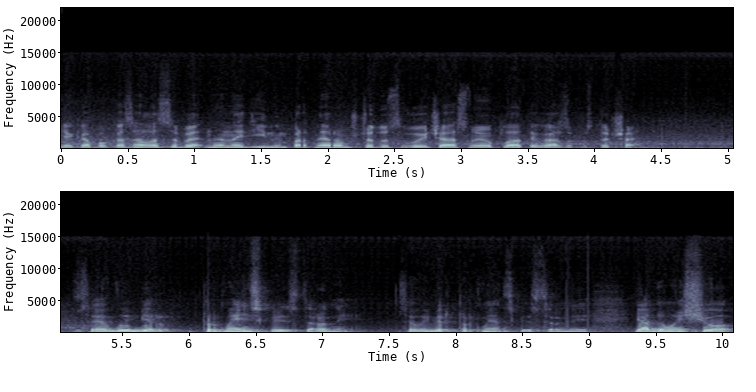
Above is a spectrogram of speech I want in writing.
яка показала себе ненадійним партнером щодо своєчасної оплати газопостачання. Це вибір туркменської сторони. Це вибір туркменської сторони. Я думаю, що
